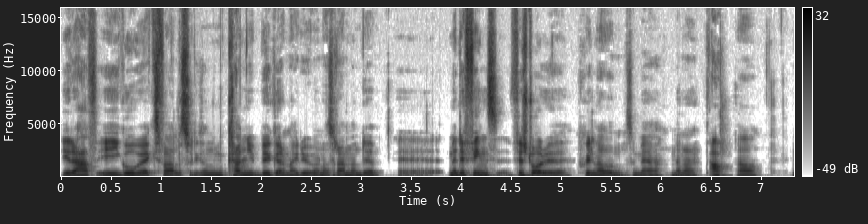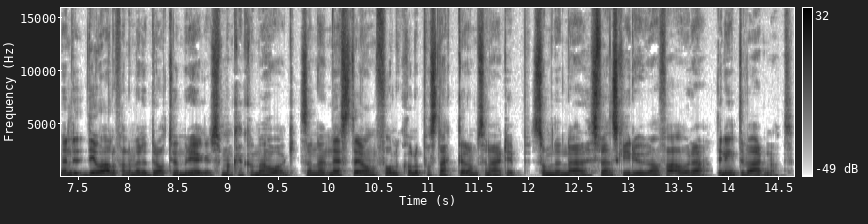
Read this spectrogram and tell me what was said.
i det här, i Goviex fall så liksom, de kan ju bygga de här gruvorna och sådär, men det, eh, men det finns, förstår du skillnaden som jag menar? Ja. ja. Men det, det var i alla fall en väldigt bra tumregel som man kan komma ihåg. Så nä, nästa gång folk håller på och snackar om sådana här typ, som den där svenska gruvan för Aura, den är inte värd något.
